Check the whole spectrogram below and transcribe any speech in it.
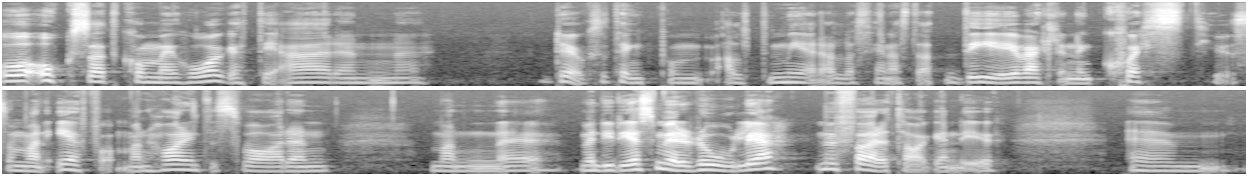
Och också att komma ihåg att det är en, det har jag också tänkt på allt mer allra senaste, att det är verkligen en quest som man är på. Man har inte svaren, man, eh, men det är det som är det roliga med företagande. Ju. Um,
